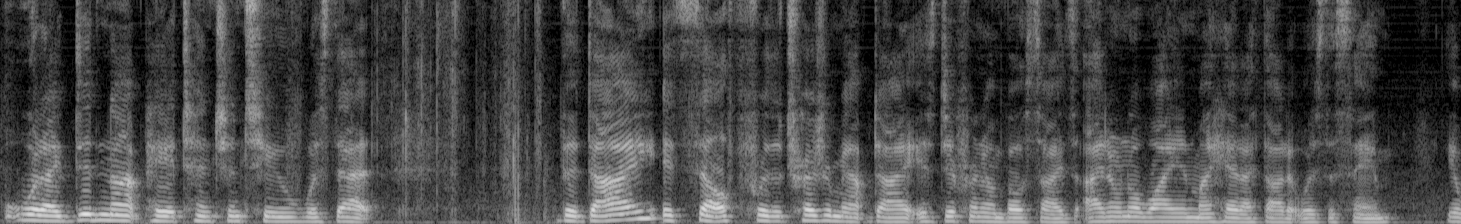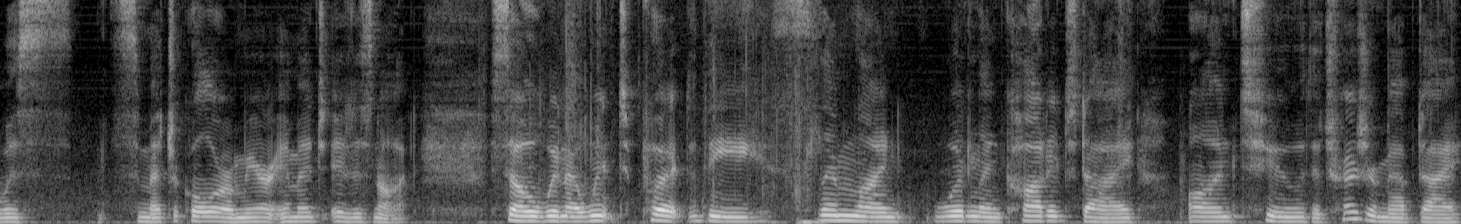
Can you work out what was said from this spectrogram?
what I did not pay attention to was that the die itself for the treasure map die is different on both sides. I don't know why in my head I thought it was the same. It was symmetrical or a mirror image. It is not. So when I went to put the Slimline Woodland Cottage die onto the treasure map die,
